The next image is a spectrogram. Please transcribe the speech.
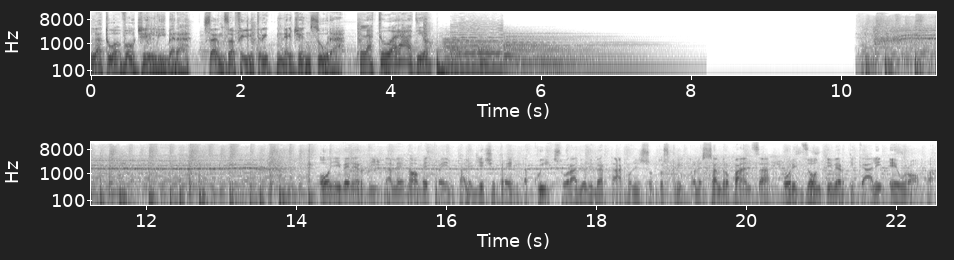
la tua voce libera, senza filtri né censura. La tua radio. Ogni venerdì dalle 9.30 alle 10.30 qui su Radio Libertà con il sottoscritto Alessandro Panza, Orizzonti Verticali Europa.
